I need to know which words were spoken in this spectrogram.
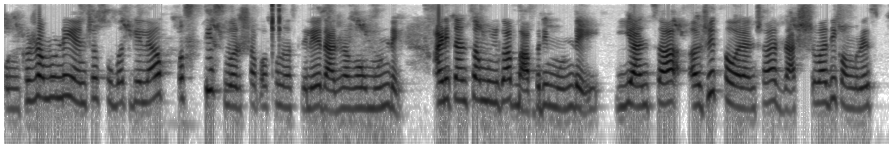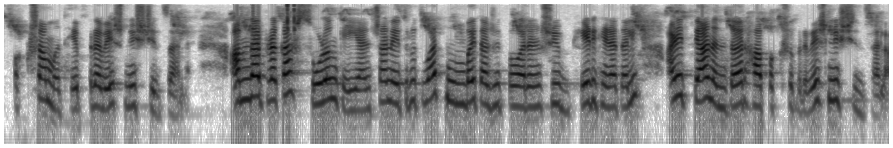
पंकजा मुंडे यांच्यासोबत गेल्या पस्तीस वर्षापासून असलेले राजाभाऊ मुंडे आणि त्यांचा मुलगा बाबरी मुंडे यांचा अजित पवारांच्या राष्ट्रवादी काँग्रेस पक्षामध्ये प्रवेश निश्चित झालाय आमदार प्रकाश सोळंके यांच्या नेतृत्वात मुंबईत अजित पवारांची भेट घेण्यात आली आणि त्यानंतर हा पक्षप्रवेश निश्चित झाला.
